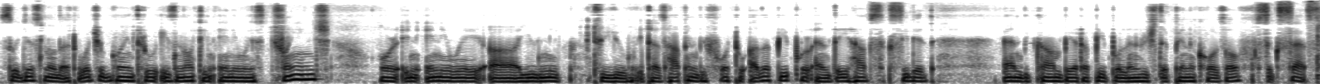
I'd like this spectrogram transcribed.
So just know that what you're going through is not in any way strange or in any way uh, unique to you. It has happened before to other people and they have succeeded and become better people and reach the pinnacles of success.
